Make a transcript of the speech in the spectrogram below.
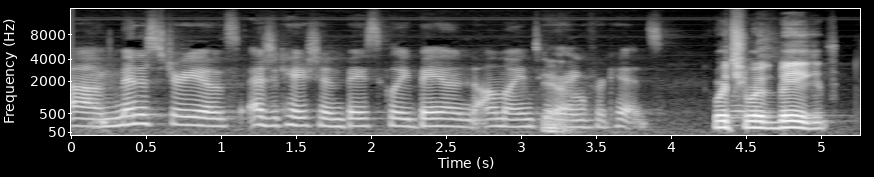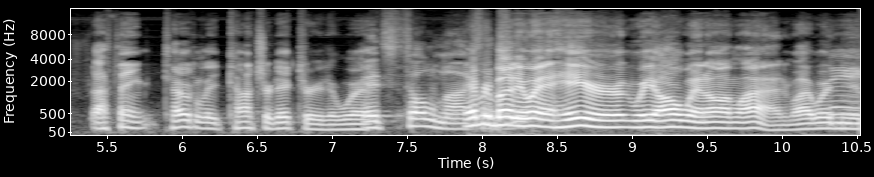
uh, Ministry of Education basically banned online tutoring for kids. which would be, I think, totally contradictory to what It's total nonsense. everybody went here. We all went online. Why wouldn't They-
